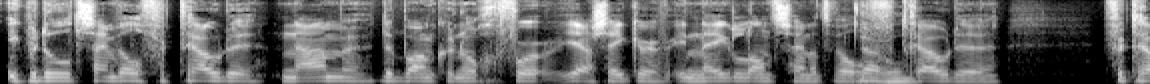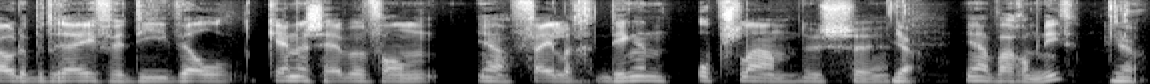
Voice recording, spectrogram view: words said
ik bedoel, het zijn wel vertrouwde namen, de banken nog. Voor, ja, zeker in Nederland zijn dat wel Daarom. vertrouwde, vertrouwde bedrijven die wel kennis hebben van ja, veilig dingen opslaan. Dus eh, Ja. ja. waarom niet? Ja.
